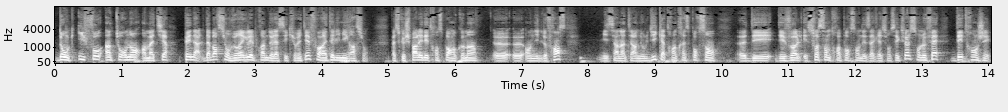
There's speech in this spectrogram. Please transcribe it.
Donc il faut un tournant en matière pénale. D'abord, si on veut régler le problème de la sécurité, il faut arrêter l'immigration. Parce que je parlais des transports en commun euh, euh, en Ile-de-France le ministère de l'Intérieur nous le dit, 93% euh, des, des, vols et 63% des agressions sexuelles sont le fait d'étrangers.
